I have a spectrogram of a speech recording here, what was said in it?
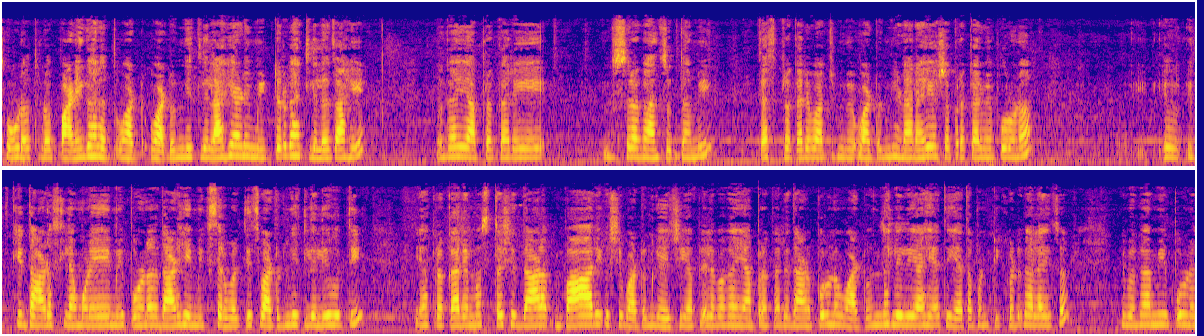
थोडं थोडं पाणी घालत वाट वाटून घेतलेलं आहे आणि मीठ तर घातलेलंच आहे. बघा या प्रकारे दुसरा घाणसुद्धा मी त्याच प्रकारे वाटून घे- वाटून घेणार आहे. अशा प्रकारे मी पूर्ण इतकी डाळ असल्यामुळे मी पूर्ण डाळ ही मिक्सरवरतीच वाटून घेतलेली होती. या प्रकारे मस्त अशी डाळ बारीक अशी वाटून घ्यायची. आपल्याला बघा या प्रकारे डाळ पूर्ण वाटून झालेली आहे. आता यात आपण तिखट घालायचं. हे बघा मी पूर्ण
